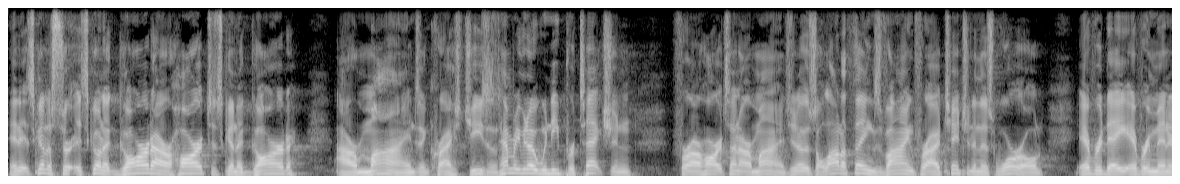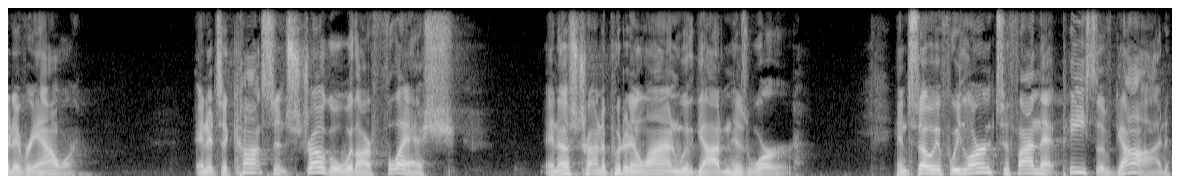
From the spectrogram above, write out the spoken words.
And it's going to it's going to guard our hearts, it's going to guard our minds in Christ Jesus. How many of you know we need protection for our hearts and our minds? You know, there's a lot of things vying for our attention in this world every day, every minute, every hour. And it's a constant struggle with our flesh and us trying to put it in line with God and His Word. And so, if we learn to find that peace of God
